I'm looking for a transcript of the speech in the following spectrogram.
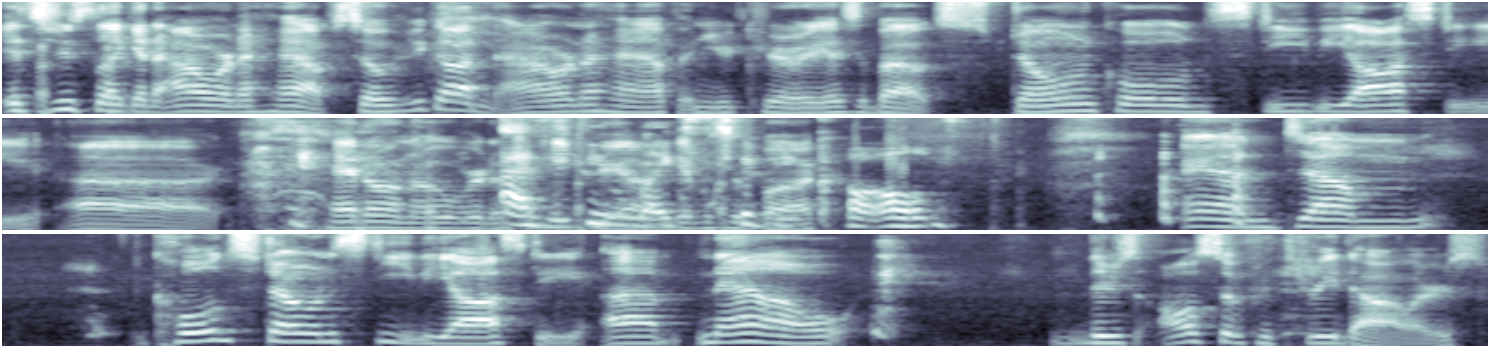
It's just like an hour and a half. So if you got an hour and a half and you're curious about Stone Cold Stevie Osti, uh, head on over to Patreon, likes give us a buck. called. And um, Cold Stone Stevie Osti. Uh, now, there's also for three dollars.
